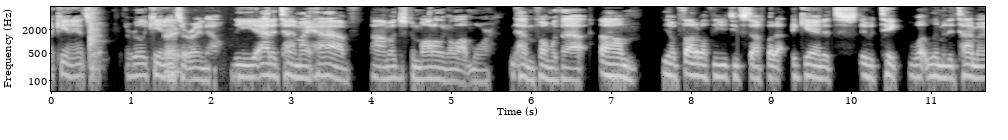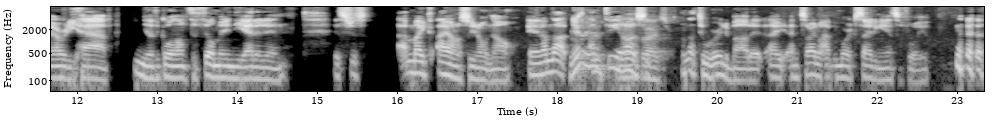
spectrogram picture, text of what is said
I can't answer it. I really can't Right. answer it right now. The added time I have, um, I've just been modeling a lot more, having fun with that. Um, you know, I've thought about the YouTube stuff, but uh, again, it's it would take what limited time I already have, you know, to go along with the filming, the editing. It's just, uh, Mike, I honestly don't know, and I'm not. Yeah, yeah. I'm being No, honest. that's I'm not too worried about it. I, I'm sorry I don't have a more exciting answer for you.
